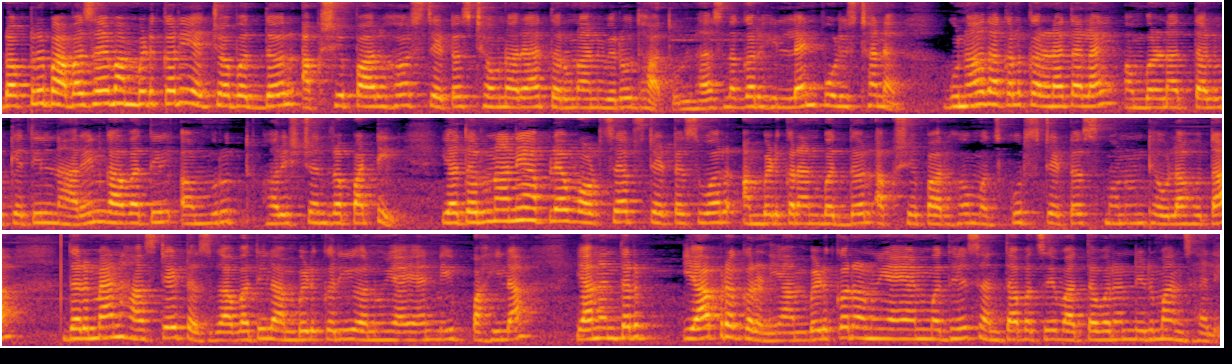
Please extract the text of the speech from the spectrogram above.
आंबेडकरांचा डॉक्टर बाबासाहेब आंबेडकर यांच्याबद्दल आक्षेपार्ह स्टेटस ठेवणाऱ्या तरुणांविरोधात उल्हासनगर हिल्लाईन पोलीस ठाण्यात गुन्हा दाखल करण्यात आलाय. अंबरनाथ तालुक्यातील नारेन गावातील अमृत हरिश्चंद्र पाटील या तरुणाने आपल्या व्हॉट्सॲप स्टेटसवर आंबेडकरांबद्दल आक्षेपार्ह मजकूर स्टेटस म्हणून ठेवला होता. दरम्यान हा स्टेटस गावातील आंबेडकरी अनुयायांनी पाहिला. यानंतर या प्रकरणी आंबेडकर अनुयायांमध्ये संतापाचे वातावरण निर्माण झाले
